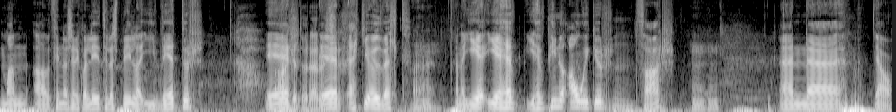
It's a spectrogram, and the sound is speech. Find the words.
mann að finna sér eitthvað lið til að spila í vetur er, Það er ekki auðvelt. Nei. þannig að ég, ég, hef, ég hef pínu áhyggjur Mm. þar. Mhm. en uh, já,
